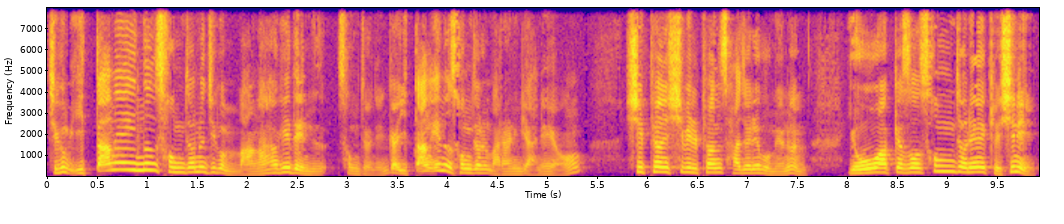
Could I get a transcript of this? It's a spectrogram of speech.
지금 이 땅에 있는 성전은 지금 망하게 된 성전이에요. 그러니까 이 땅에 있는 성전을 말하는 게 아니에요. 시편 11편 4절에 보면은 여호와께서 성전에 계시니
